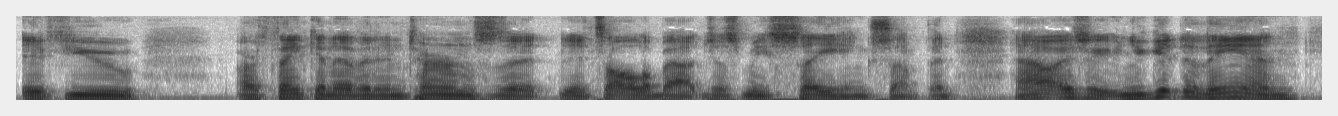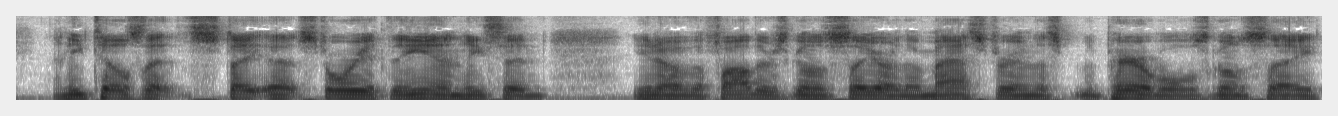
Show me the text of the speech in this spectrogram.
if you are thinking of it in terms that it's all about just me saying something. Now, as you, you get to the end, and he tells that, sta- that story at the end, he said, you know, the father's going to say, or the master in the, the parable is going to say,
